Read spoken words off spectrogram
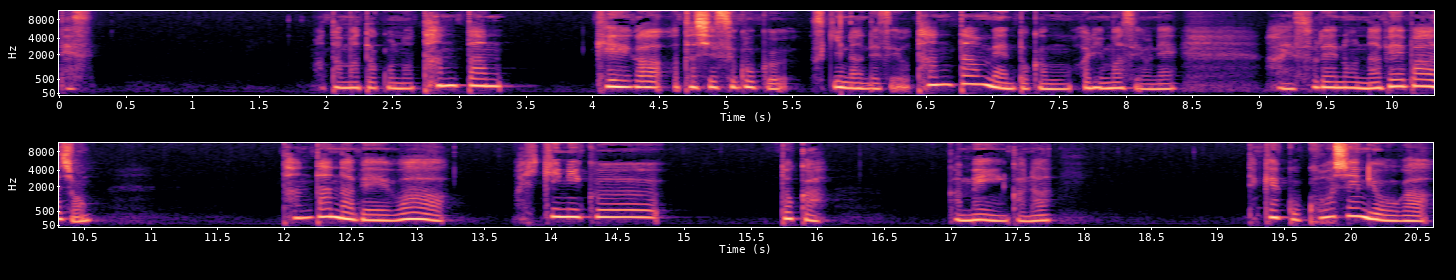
です。またまたこの担々系が私すごく好きなんですよ。担々麺とかもありますよね。はいそれの鍋バージョン。担々鍋はひき肉とかがメインかな。で結構香辛料が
